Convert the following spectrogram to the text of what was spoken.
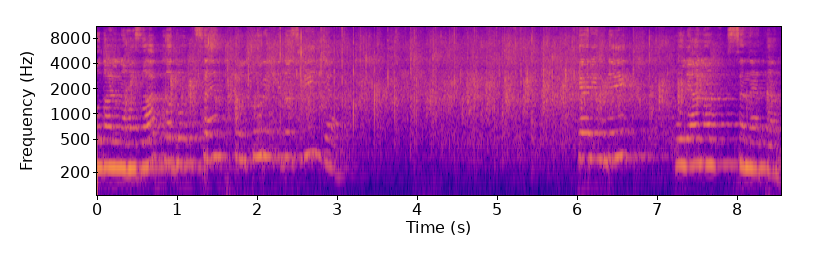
Комунального закладу Центр культури і дозвілля. Керівник Уляна Сенета.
